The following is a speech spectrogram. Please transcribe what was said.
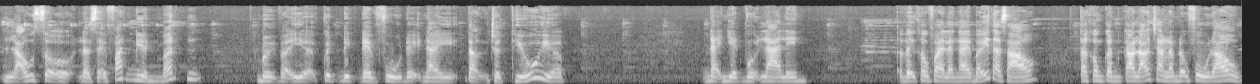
lão sợ là sẽ phát điên mất. Bởi vậy quyết định đem phủ đệ này tặng cho thiếu hiệp. Đại nhiệt vội la lên. Vậy không phải là ngài bấy ta sao? Ta không cần cao lão chàng làm động phủ đâu.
